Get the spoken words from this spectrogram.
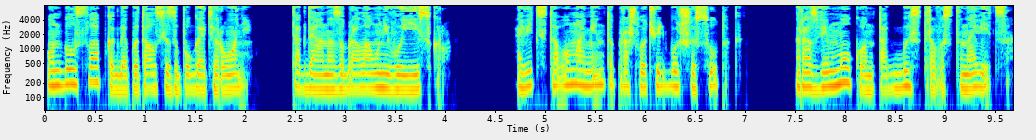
Он был слаб, когда пытался запугать Рони, когда она забрала у него искру. А ведь с того момента прошло чуть больше суток. Разве мог он так быстро восстановиться?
